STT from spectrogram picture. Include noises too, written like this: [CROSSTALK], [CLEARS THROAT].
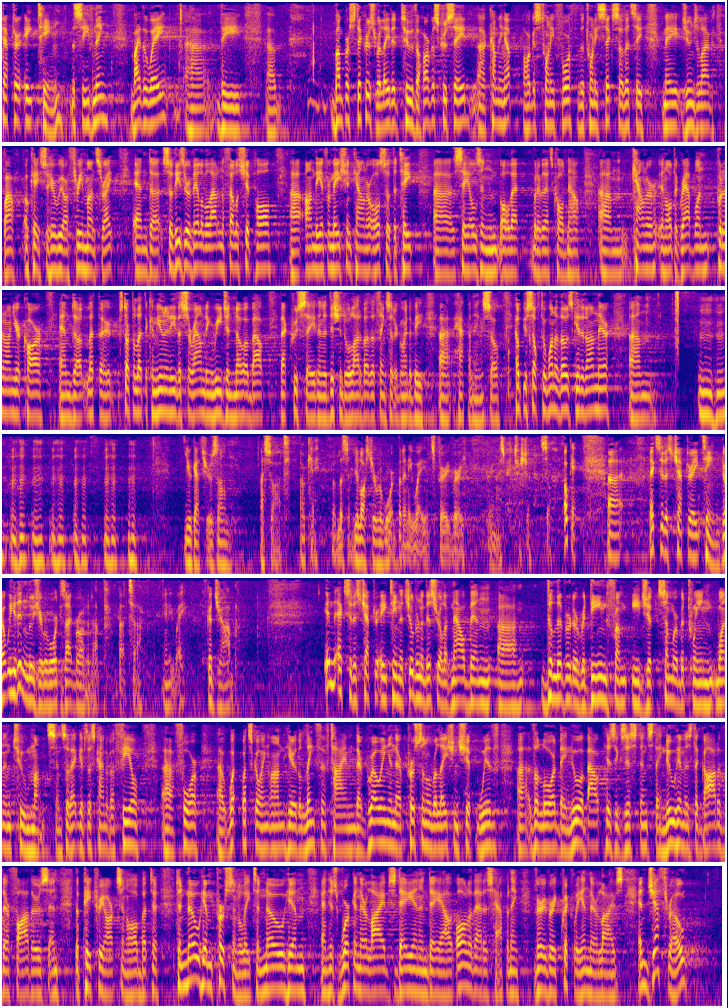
chapter 18 this evening. By the way, uh, the uh, bumper stickers related to the Harvest Crusade uh, coming up August 24th to the 26th. So let's see, May, June, July. August. Wow. Okay, so here we are, three months, right? And uh, so these are available out in the fellowship hall, uh, on the information counter, also at the tape uh, sales and all that whatever that's called now, um, counter and all to grab one, put it on your car, and uh, let the start to let the community, the surrounding region, know about that crusade. In addition to a lot of other things that are going to be uh, happening, so help yourself to one of those. Get it on there. Um, mm-hmm, mm-hmm, mm-hmm, mm-hmm, mm-hmm, mm-hmm. You got yours on. I saw it. Okay. But listen, you lost your reward. But anyway, it's very, very very nice, Patricia. So, okay. Uh, Exodus chapter 18. Well, you didn't lose your reward because I brought it up. But uh, anyway, good job. In Exodus chapter 18, the children of Israel have now been um, delivered or redeemed from Egypt somewhere between one and two months. And so that gives us kind of a feel uh, for uh, what, what's going on here, the length of time. They're growing in their personal relationship with uh, the Lord. They knew about His existence. They knew Him as the God of their fathers and the patriarchs and all. But to, to know Him personally, to know Him and His work in their lives day in and day out, all of that is happening very, very quickly in their lives. And Jethro,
